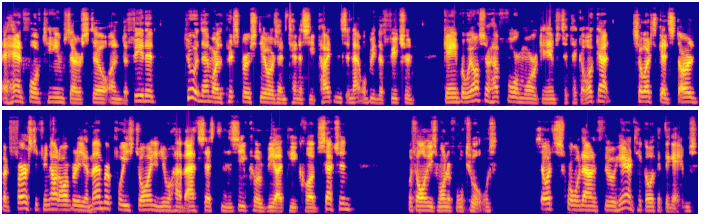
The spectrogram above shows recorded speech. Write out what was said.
a handful of teams that are still undefeated. Two of them are the Pittsburgh Steelers and Tennessee Titans, and that will be the featured game. But we also have four more games to take a look at. So let's get started. But first, if you're not already a member, please join and you will have access to the Z Code VIP Club section with all these wonderful tools. So let's scroll down through here and take a look at the games.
